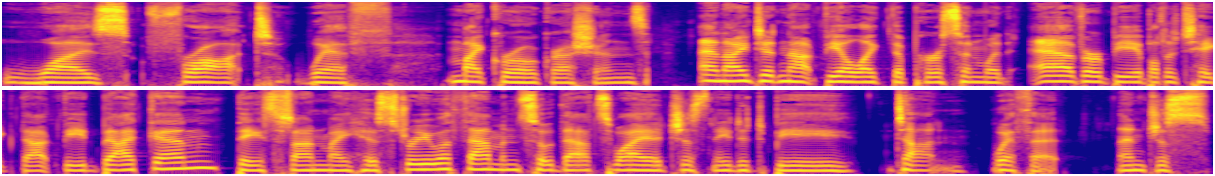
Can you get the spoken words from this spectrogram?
was fraught with microaggressions. And I did not feel like the person would ever be able to take that feedback in based on my history with them. And so that's why it just needed to be done with it and just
